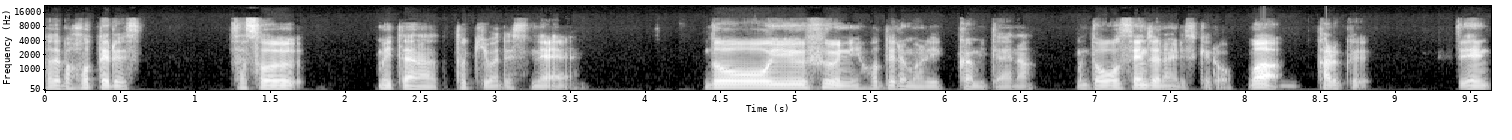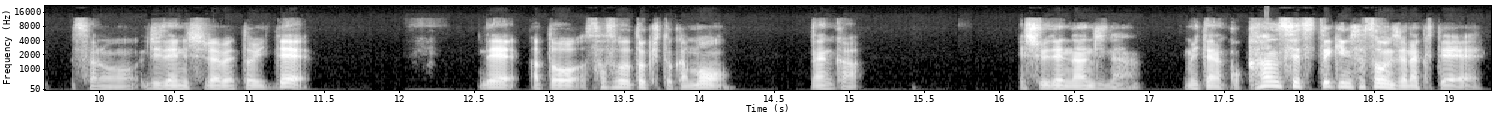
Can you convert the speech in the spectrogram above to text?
例えばホテル誘うみたいな時はですね、どういう風にホテルまで行くかみたいな、動線じゃないですけど、はうん、軽く、ぜその、事前に調べといて、で、あと、誘う時とかも、なんか、え終電何時なん？みたいな、こう、間接的に誘うんじゃなくて、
